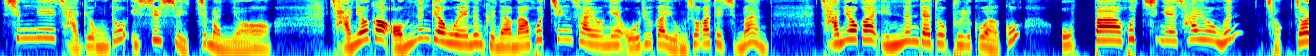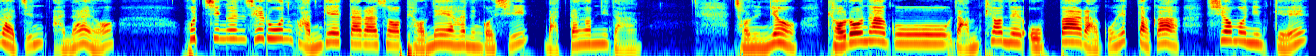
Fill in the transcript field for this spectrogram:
심리 작용도 있을 수 있지만요. 자녀가 없는 경우에는 그나마 호칭 사용에 오류가 용서가 되지만 자녀가 있는데도 불구하고 오빠 호칭의 사용은 적절하진 않아요. 호칭은 새로운 관계에 따라서 변해야 하는 것이 마땅합니다. 저는요, 결혼하고 남편을 오빠라고 했다가 시어머님께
